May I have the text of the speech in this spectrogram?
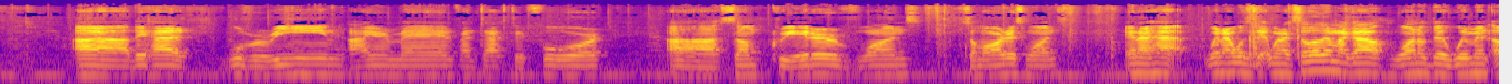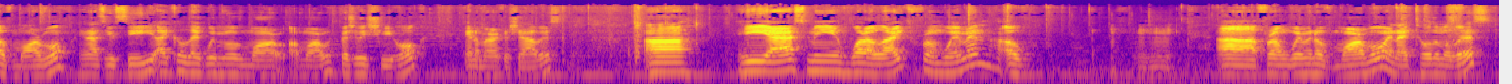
Uh, they had Wolverine, Iron Man, Fantastic Four, uh, some creator ones, some artist ones. And I have when I was when I saw them, I got one of the women of Marvel. And as you see, I collect women of Mar Marvel, especially She-Hulk and America Chavez. Uh, he asked me what I liked from women of mm -hmm, uh, from women of Marvel, and I told him a list.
